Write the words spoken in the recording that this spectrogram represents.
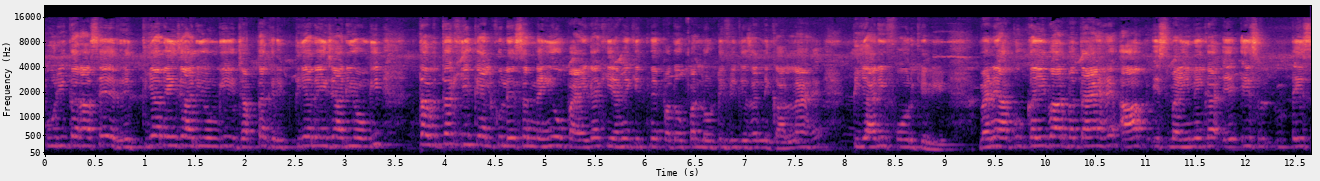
पूरी तरह से रिक्तियाँ नहीं जारी होंगी। जब तक रिक्तियाँ नहीं जारी होंगी तब तक ये कैलकुलेशन नहीं हो पाएगा कि हमें कितने पदों पर नोटिफिकेशन निकालना है टीआरई फोर के लिए। मैंने आपको कई बार बताया है, आप इस महीने का इस इस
